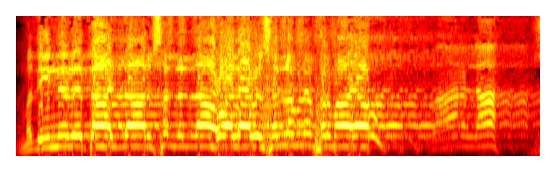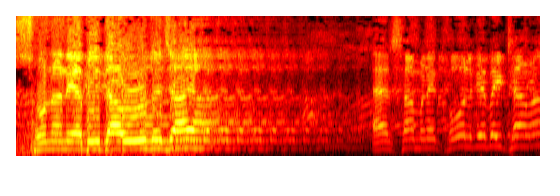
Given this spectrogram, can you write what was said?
مدینے دے تاجدار صلی اللہ علیہ وسلم نے فرمایا سبحان اللہ سونا نے ابھی داؤد جایا۔ اے سامنے کھول کے بیٹھا وا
